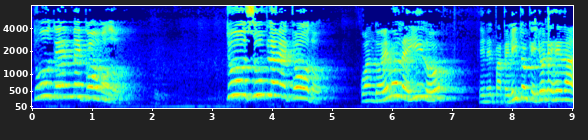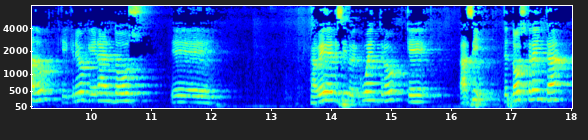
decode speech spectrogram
Tú tenme cómodo. Tú súpleme todo. Cuando hemos leído en el papelito que yo les he dado, que creo que era el 2, eh, a ver si lo encuentro, que así, 2.30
